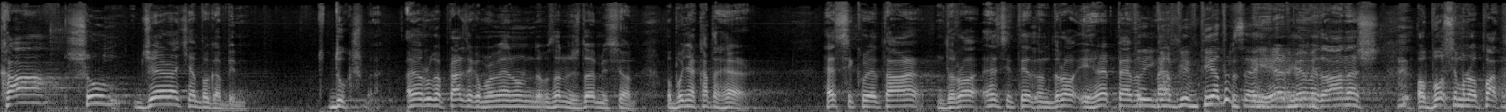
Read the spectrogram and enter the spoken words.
ka shumë gjëra që janë bërë gabim. Të dukshme. Ajo rruga e plazhit e kam përmend unë domethënë në çdo emision. O bo nja katër herë. Ec një kryetar, ndërro, ec një tjetër, ndërro, i herë pemët mes. Thuj gabim tjetër se. I herë pemët anash, o bo si monopat.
